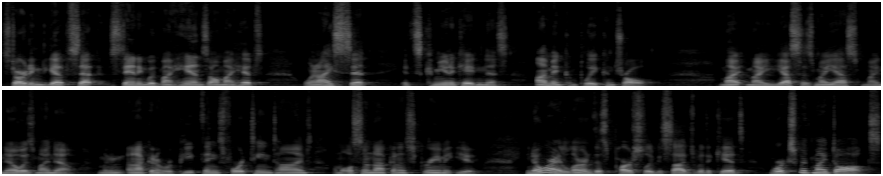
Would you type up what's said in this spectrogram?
starting to get upset, standing with my hands on my hips. When I sit, it's communicating this I'm in complete control. My, my yes is my yes, my no is my no. I'm not going to repeat things 14 times. I'm also not going to scream at you. You know where I learned this partially besides with the kids? Works with my dogs.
